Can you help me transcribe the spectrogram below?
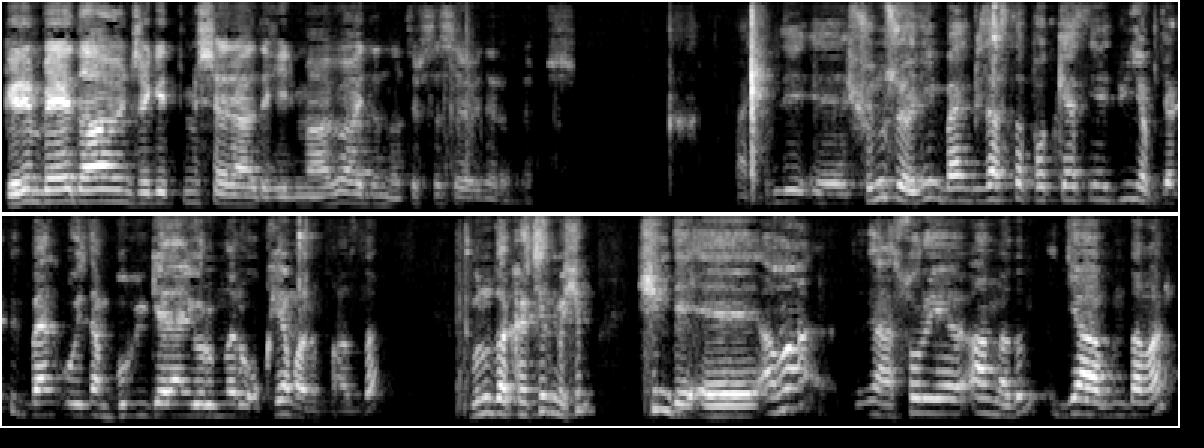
Green Bay'e daha önce gitmiş herhalde Hilmi abi aydınlatırsa sevinirim demiş. Ha şimdi e, şunu söyleyeyim. Ben biz aslında podcast yine dün yapacaktık. Ben o yüzden bugün gelen yorumları okuyamadım fazla. Bunu da kaçırmışım. Şimdi e, ama yani soruyu anladım. Cevabım da var.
